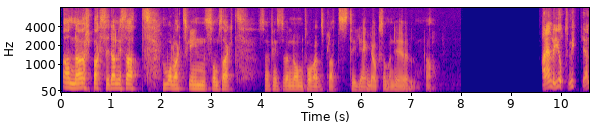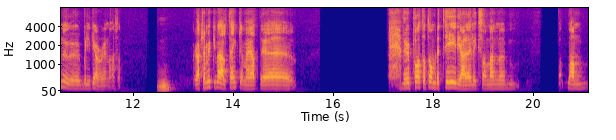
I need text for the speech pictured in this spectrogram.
Annars, backsidan är satt. Målvakt ska in som sagt. Sen finns det väl någon forwardsplats tillgänglig också, men det är ja. Han har ändå gjort mycket nu, Bill Guerin. Alltså. Mm. Jag kan mycket väl tänka mig att eh, vi har ju pratat om det tidigare, liksom, men man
